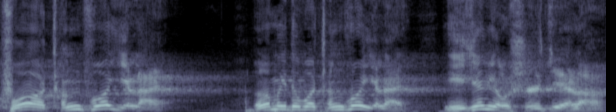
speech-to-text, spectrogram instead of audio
佛成佛以来，阿弥陀佛成佛以来，已经有十劫了。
